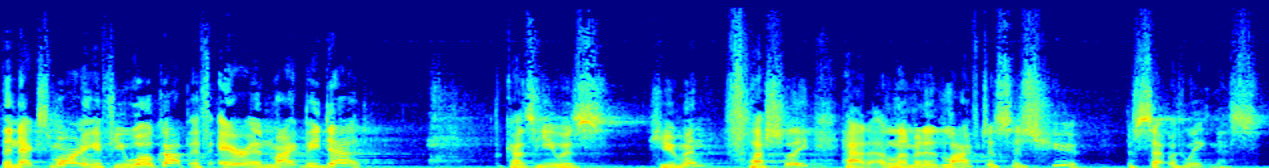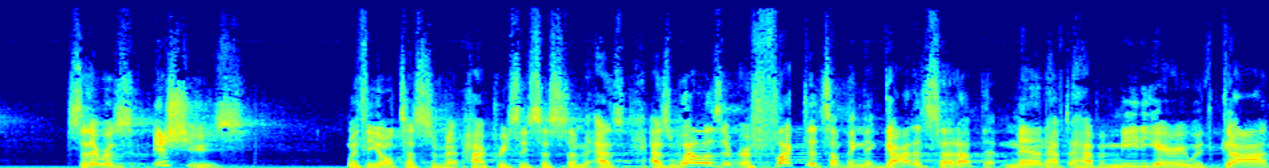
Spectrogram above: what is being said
the next morning if you woke up if Aaron might be dead because he was human, fleshly, had a limited life just as you, beset with weakness. So there was issues with the Old Testament high priestly system, as, as well as it reflected something that God had set up that men have to have a mediator with God,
